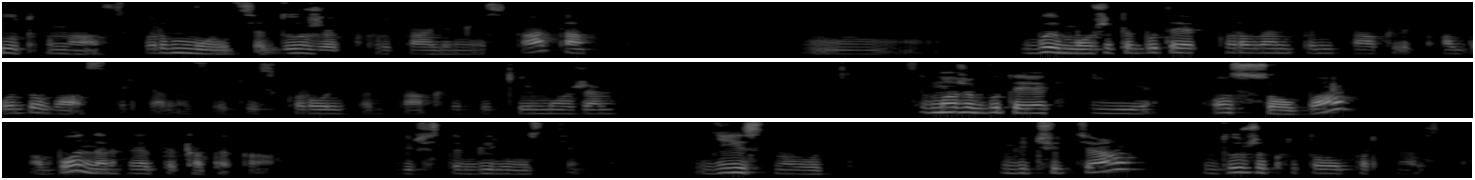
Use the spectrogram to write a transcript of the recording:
Тут у нас формується дуже крута лімніската. Ви можете бути як королем Пентаклів, або до вас притягнеться якийсь король Пентаклів, який може. Це може бути як і особа, або енергетика така, більш стабільності. Дійсно, от, відчуття дуже крутого партнерства.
